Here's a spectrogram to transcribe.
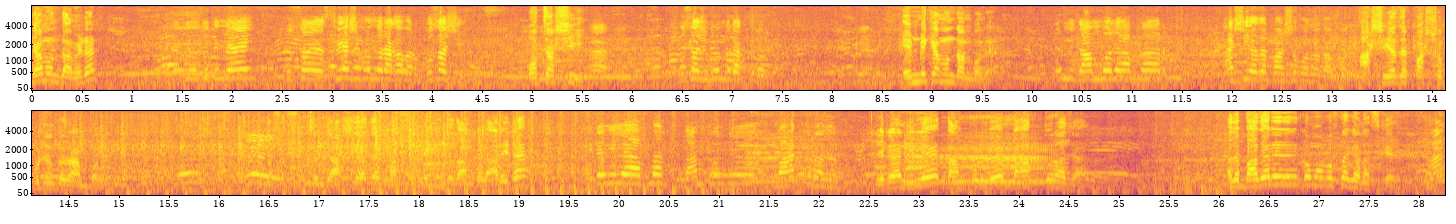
কেমন দাম এটার? এটা কেউ যদি নেয় ছিয়াশি বন্ধ রাখা পারব পঁচাশি। পঁচাশি? হ্যাঁ পঁচাশি বন্ধ রাখতে পারব। এমনি কেমন দাম বলে? এমনি দাম বলে আপনার আশি হাজার পাঁচশো পনেরো দাম বলে। আশি হাজার পাঁচশো পর্যন্ত দাম বলে। শুনছেন যে আশি হাজার পাঁচশো পর্যন্ত দাম বলে আর এটা? এটা নিলে আপনার দাম পড়বে বাহাত্তর হাজার। এটা নিলে দাম পড়বে বাহাত্তর হাজার। আচ্ছা বাজারের এরকম অবস্থা কেন আজকে? ধান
